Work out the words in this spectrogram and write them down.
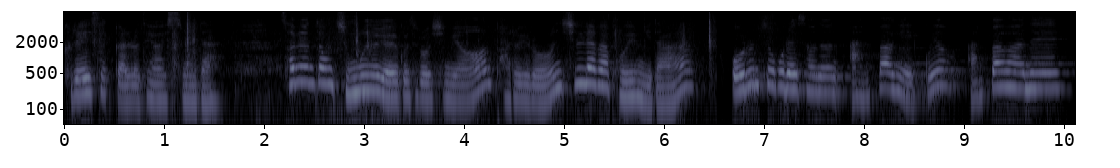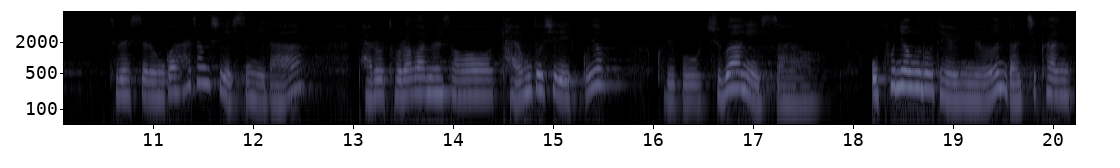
그레이 색깔로 되어 있습니다. 서면동 중문을 열고 들어오시면 바로 이런 실내가 보입니다. 오른쪽으로 해서는 안방이 있고요. 안방 안에 드레스룸과 화장실이 있습니다. 바로 돌아가면서 다용도실이 있고요. 그리고 주방이 있어요. 오픈형으로 되어 있는 널찍한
